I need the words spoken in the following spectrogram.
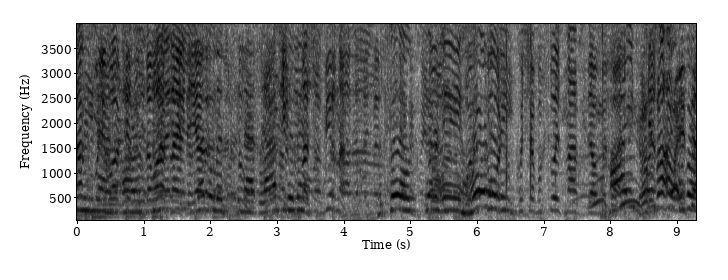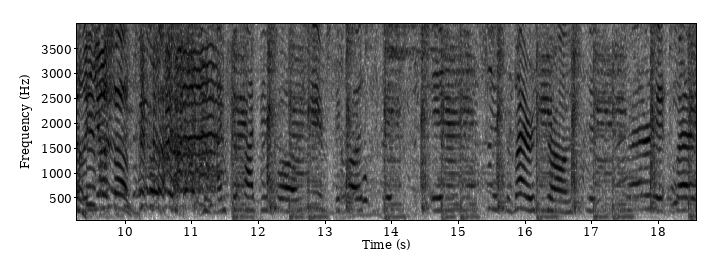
Так вболівав, чесно, за вас, знаєте, я ну, хотів, щоб наша збірна Sergei обов'язково, щоб хоча б хтось з нас взяв медаль. Красава, і це ти, я- братан! I'm so happy for him because this is he's very strong. He's very very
